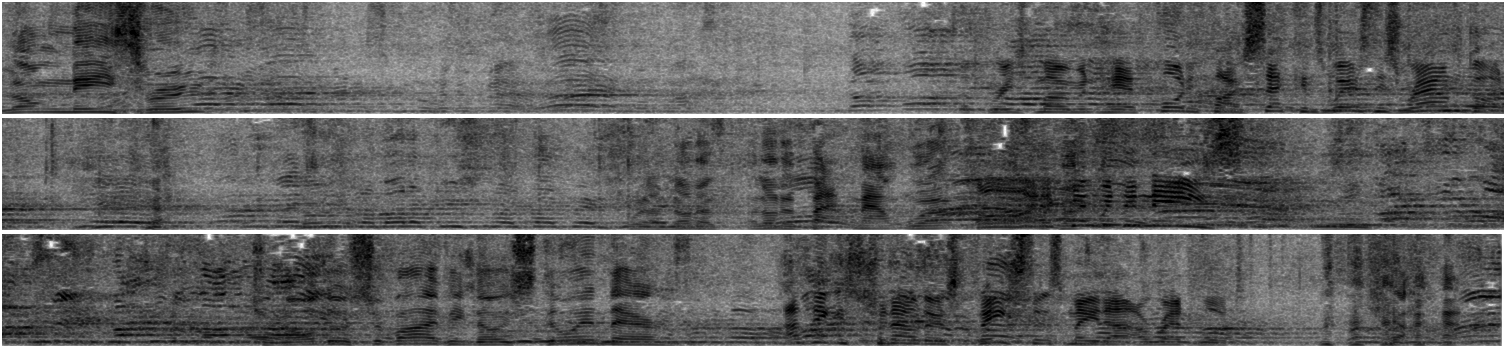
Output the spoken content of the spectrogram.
long knee through. A brief moment here, 45 seconds. Where's this round gone? Well, a lot of a lot of back mount work. Oh, and again with the knees. Trinaldo surviving though. He's still in there. I think it's Trinaldo's face that's made out of redwood.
